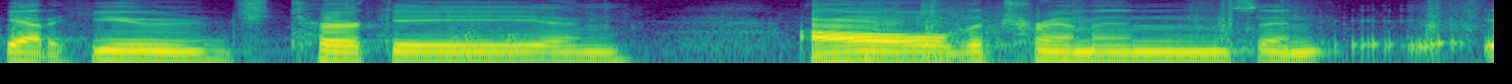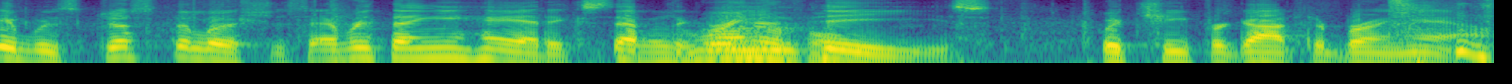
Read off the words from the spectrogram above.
He had a huge turkey and all the trimmings, and it was just delicious. Everything he had except the green wonderful. peas, which he forgot to bring out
